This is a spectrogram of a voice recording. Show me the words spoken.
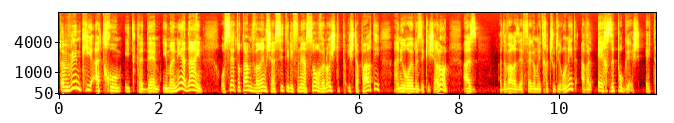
אתה מבין? כי התחום התקדם. אם אני עדיין עושה את אותם דברים שעשיתי לפני עשור ולא השתפ- השתפרתי, אני רואה בזה כישלון. אז הדבר הזה יפה גם להתחדשות עירונית, אבל איך זה פוגש את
